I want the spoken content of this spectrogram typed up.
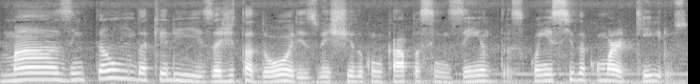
Mas então um daqueles agitadores vestido com capas cinzentas, conhecida como arqueiros,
